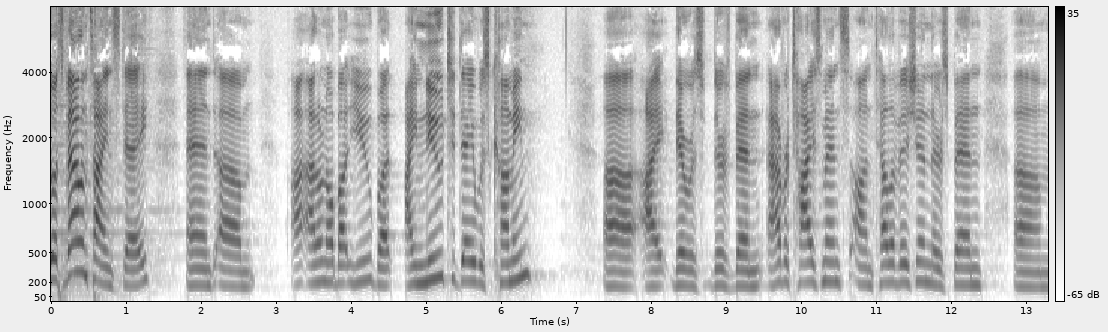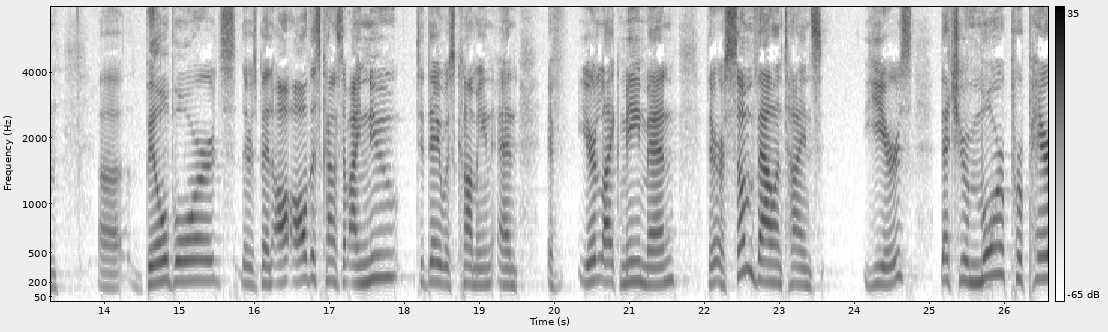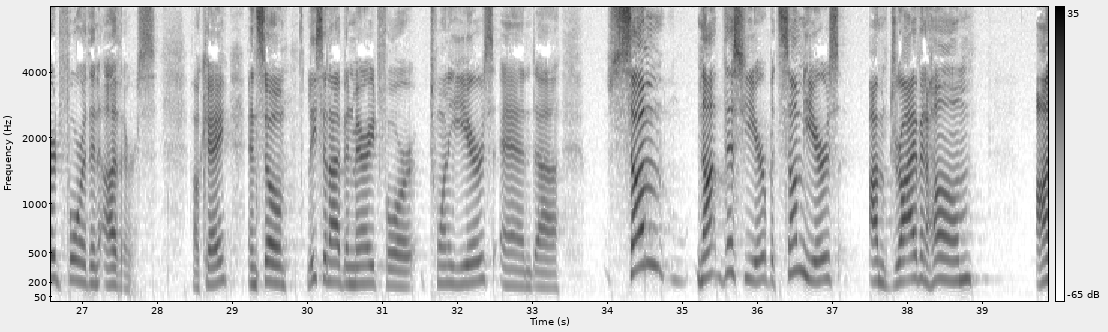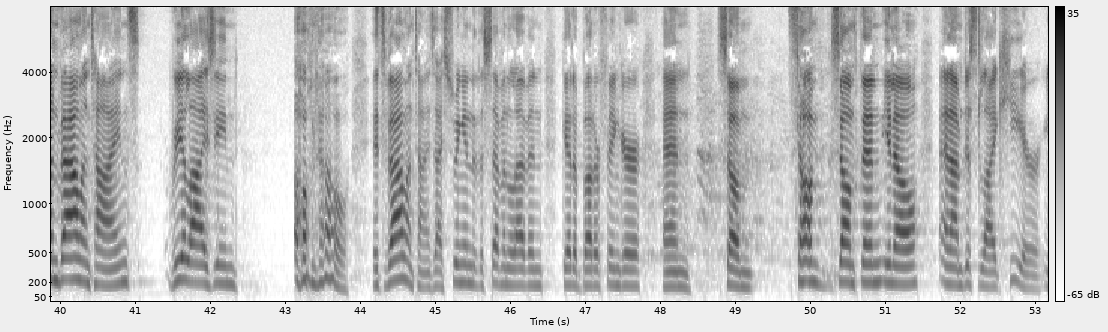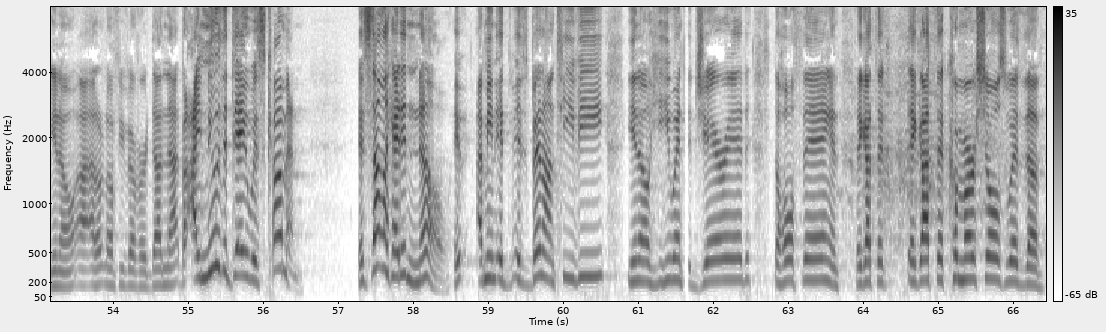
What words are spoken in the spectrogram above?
So it's Valentine's Day, and um, I, I, don't know about you, but I knew today was coming. Uh, I there was there's been advertisements on television. There's been um, uh, billboards. There's been all, all this kind of stuff. I knew today was coming, and if you're like me, men, there are some Valentine's years that you're more prepared for than others. Okay? And so Lisa and I have been married for 20 years, and uh, some, not this year, but some years, I'm driving home on Valentine's realizing, oh no, it's Valentine's. I swing into the 7 Eleven, get a Butterfinger and some some something, you know, and I'm just like here, you know. I, I don't know if you've ever done that, but I knew the day was coming. It's not like I didn't know. It, I mean, it, has been on TV. You know, he, he, went to Jared, the whole thing, and they got the they got the commercials with the,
